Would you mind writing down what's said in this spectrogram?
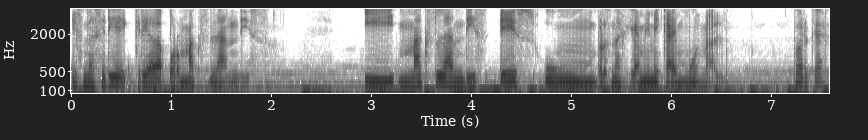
es una serie creada por Max Landis. Y Max Landis es un personaje que a mí me cae muy mal. ¿Por qué?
